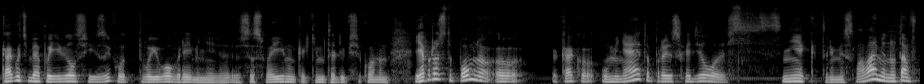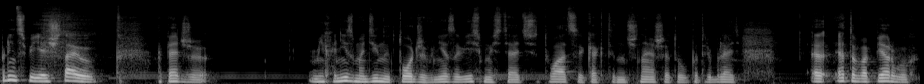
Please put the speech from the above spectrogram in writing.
как у тебя появился язык вот твоего времени со своим каким-то лексиконом? Я просто помню, э, как у меня это происходило с некоторыми словами, но там, в принципе, я считаю, опять же, механизм один и тот же, вне зависимости от ситуации, как ты начинаешь это употреблять. Э, это, во-первых,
